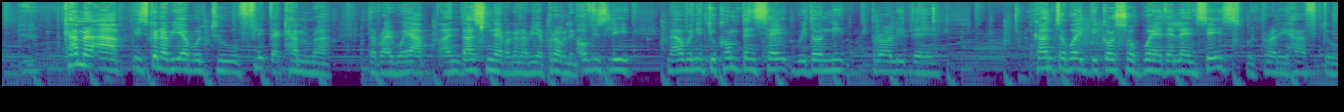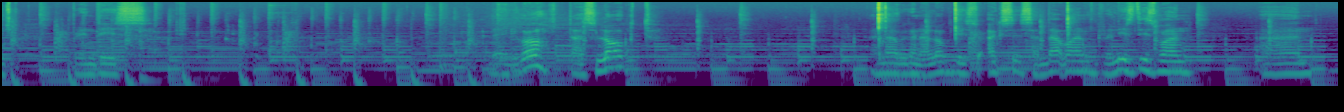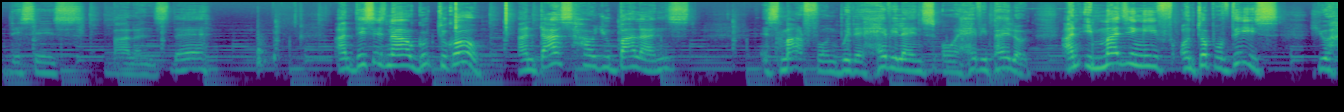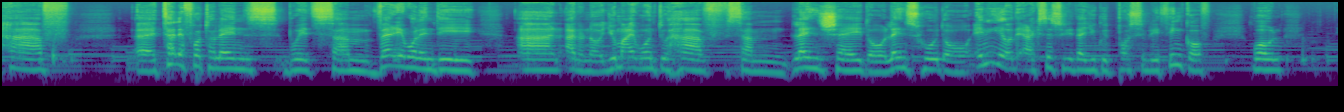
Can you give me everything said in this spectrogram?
camera app is gonna be able to flip the camera the right way up and that's never gonna be a problem. Obviously, now we need to compensate. We don't need probably the counterweight because of where the lens is. We'll probably have to bring this. There you go, that's locked. And now we're gonna lock this axis and that one, release this one, and this is balanced there and this is now good to go. And that's how you balance a smartphone with a heavy lens or a heavy payload. And imagine if on top of this, you have a telephoto lens with some variable ND and I don't know, you might want to have some lens shade or lens hood or any other accessory that you could possibly think of. Well,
